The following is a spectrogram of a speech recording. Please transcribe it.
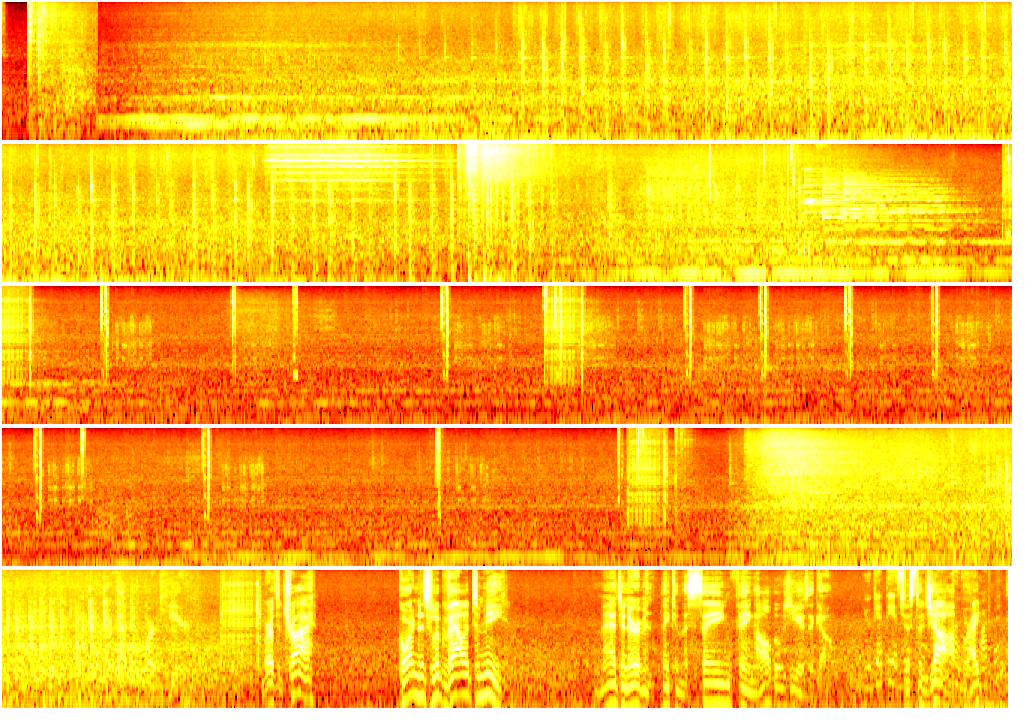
Worth a try. Coordinates look valid to me. Imagine Ervin thinking the same thing all those years ago. You get the Just a job, right? apartment?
